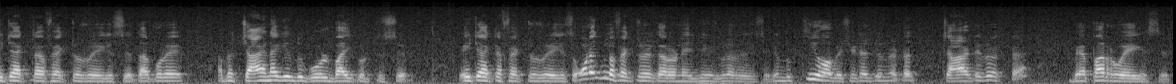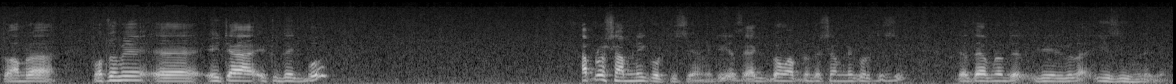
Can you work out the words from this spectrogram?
এটা একটা ফ্যাক্টর রয়ে গেছে। তারপরে আপনার চায়না কিন্তু গোল্ড বাই করতেছে এইটা একটা ফ্যাক্টর রয়ে গেছে। অনেকগুলো ফ্যাক্টরের কারণে এই জিনিসগুলো রয়েছে। কিন্তু কি হবে, সেটার জন্য একটা চার্টেরও একটা ব্যাপার রয়ে গেছে। তো আমরা প্রথমে এইটা একটু দেখব। আপনার সামনেই করতেছি আমি, ঠিক আছে? একদম আপনাদের সামনে করতেছি, যাতে আপনাদের জিনিসগুলো ইজি হয়ে যায়।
